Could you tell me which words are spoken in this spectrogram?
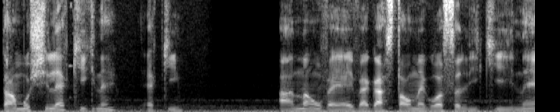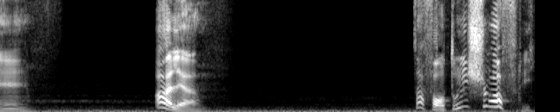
Tá, a mochila é aqui, né? É aqui. Ah, não, velho. Aí vai gastar um negócio ali que, né? Olha. Só falta um enxofre.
